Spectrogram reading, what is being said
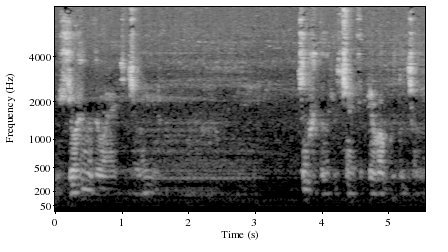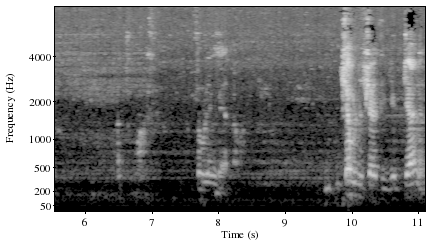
И все же называете человеком. Чем же это отличается первобытный человек от вас, современного? Чем отличается египтянин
